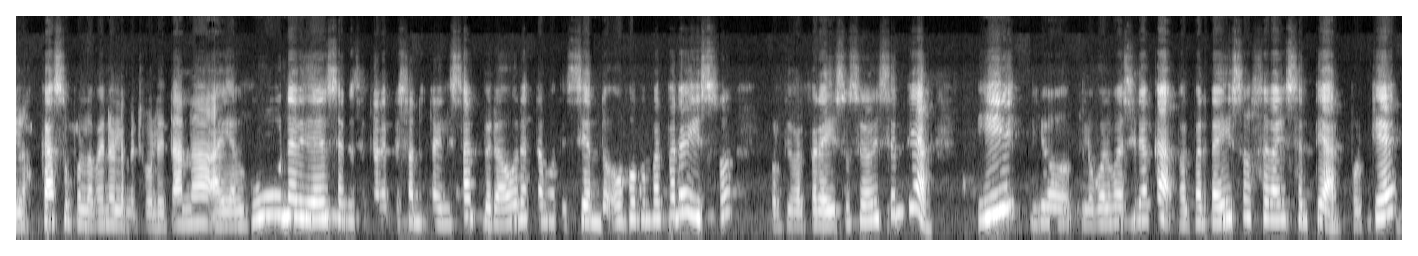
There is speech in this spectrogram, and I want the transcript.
los casos, por lo menos en la metropolitana, hay alguna evidencia que se están empezando a estabilizar, pero ahora estamos diciendo, ojo con Valparaíso, porque Valparaíso se va a incendiar. Y yo lo vuelvo a decir acá, Valparaíso se va a incendiar. ¿Por qué?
